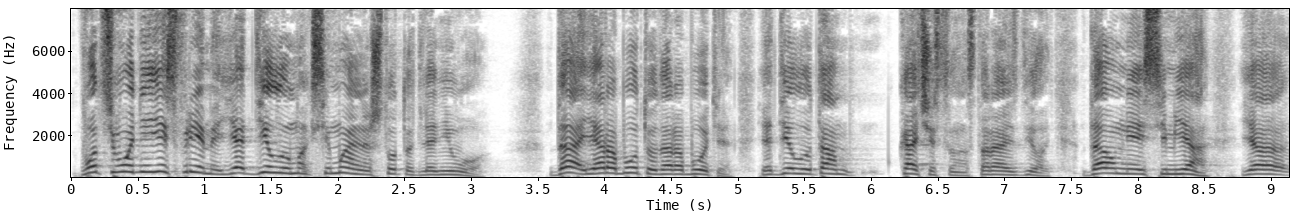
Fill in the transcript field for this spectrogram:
Вот сегодня есть время, я делаю максимально что-то для него. Да, я работаю на работе, я делаю там качественно, стараюсь делать. Да, у меня есть семья, я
